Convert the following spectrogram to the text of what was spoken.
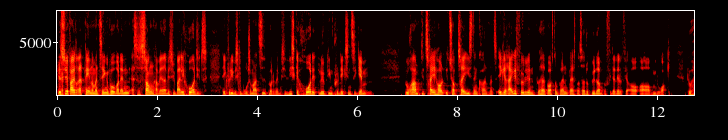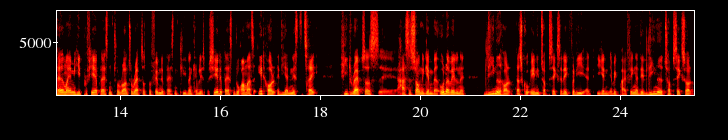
det synes jeg faktisk ret pænt, når man tænker på, hvordan altså, sæsonen har været. Hvis vi bare lige hurtigt, det er ikke fordi, vi skal bruge så meget tid på det, men hvis vi lige skal hurtigt løbe dine predictions igennem. Du ramte de tre hold i top 3 i Eastern Conference. Ikke rækkefølgen. Du havde Boston på andenpladsen, og så havde du byttet om på Philadelphia og, og, og Milwaukee. Du havde Miami Heat på fjerde pladsen, Toronto Raptors på femte pladsen, Cleveland Cavaliers på sjette pladsen. Du rammer altså et hold af de her næste tre. Heat Raptors øh, har sæsonen igennem været undervældende. Lignede hold, der skulle ind i top 6. Så det er ikke fordi, at igen, jeg vil ikke pege fingre, det lignede top 6 hold,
